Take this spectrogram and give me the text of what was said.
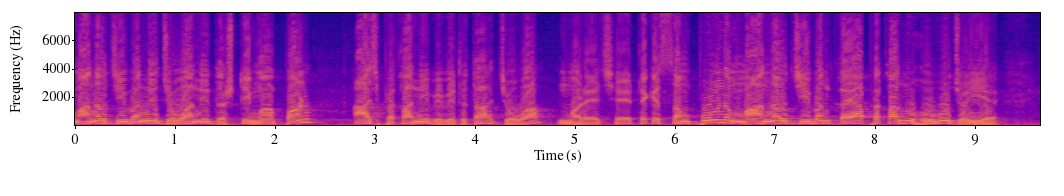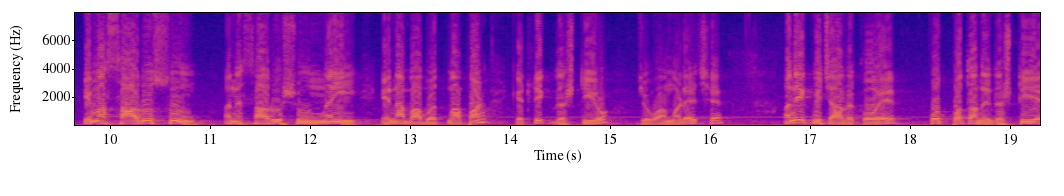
માનવ જીવનને જોવાની દ્રષ્ટિમાં પણ આ જ પ્રકારની વિવિધતા જોવા મળે છે. એટલે કે સંપૂર્ણ માનવ જીવન કયા પ્રકારનું હોવું જોઈએ, એમાં સારું શું અને સારું શું નહીં, એના બાબતમાં પણ કેટલીક દ્રષ્ટિઓ જોવા મળે છે. અનેક વિચારકોએ પોતપોતાની દ્રષ્ટિએ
